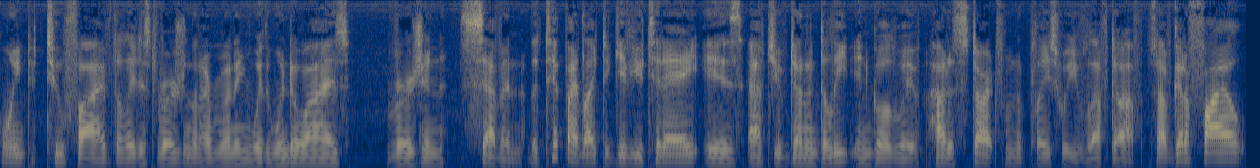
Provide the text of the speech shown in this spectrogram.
5.25, the latest version that I'm running with Windows version 7. The tip I'd like to give you today is after you've done a delete in Goldwave, how to start from the place where you've left off. So I've got a file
